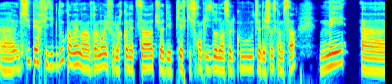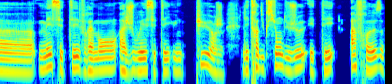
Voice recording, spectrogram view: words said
euh, une super physique d'eau quand même, hein, vraiment, il faut lui reconnaître ça. Tu as des pièces qui se remplissent d'eau d'un seul coup, tu as des choses comme ça. Mais, euh, mais c'était vraiment à jouer, c'était une purge. Les traductions du jeu étaient affreuses.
